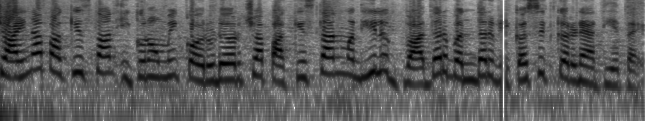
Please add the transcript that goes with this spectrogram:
चायना पाकिस्तान इकॉनॉमिक कॉरिडॉरच्या पाकिस्तानमधील ग्वादर बंदर विकसित करण्यात येत आहे.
